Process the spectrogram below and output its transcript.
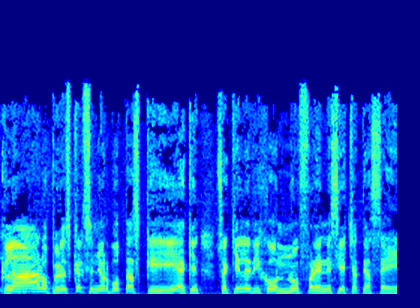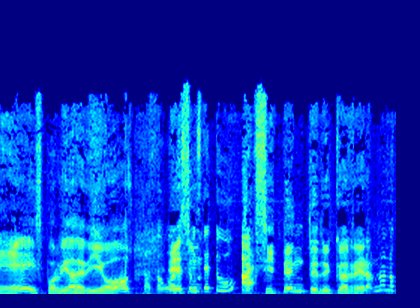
Claro, pero es que el señor Botas, ¿qué? ¿A quién? O sea, ¿quién le dijo no frenes y échate a seis? Por vida de Dios. Toto es un ¿fuiste tú? accidente de carrera. No, no,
